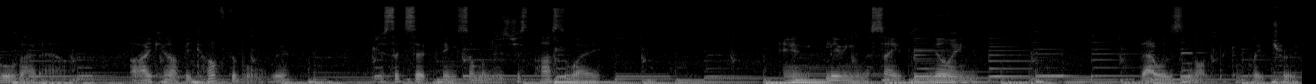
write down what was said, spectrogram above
rule that out. I cannot be comfortable with just accepting someone who's just passed away and leaving them a saint, knowing that was not the complete truth.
